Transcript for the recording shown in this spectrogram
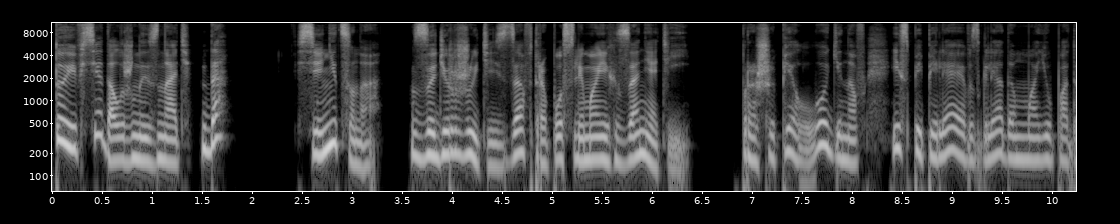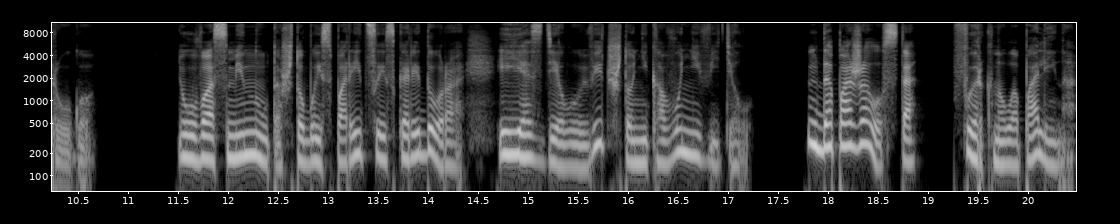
то и все должны знать, да?» «Синицына, задержитесь завтра после моих занятий», прошипел Логинов, испепеляя взглядом мою подругу. «У вас минута, чтобы испариться из коридора, и я сделаю вид, что никого не видел». «Да, пожалуйста», — фыркнула Полина.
